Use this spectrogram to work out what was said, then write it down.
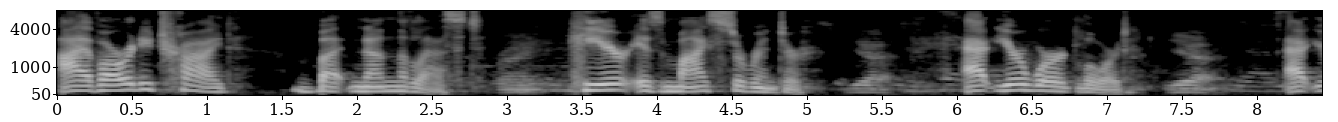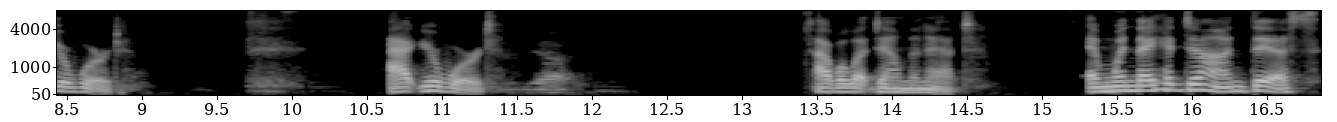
I have already tried, but nonetheless, right. here is my surrender. Yes. At your word, Lord. Yes. At your word. At your word. I will let down the net. And when they had done this,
